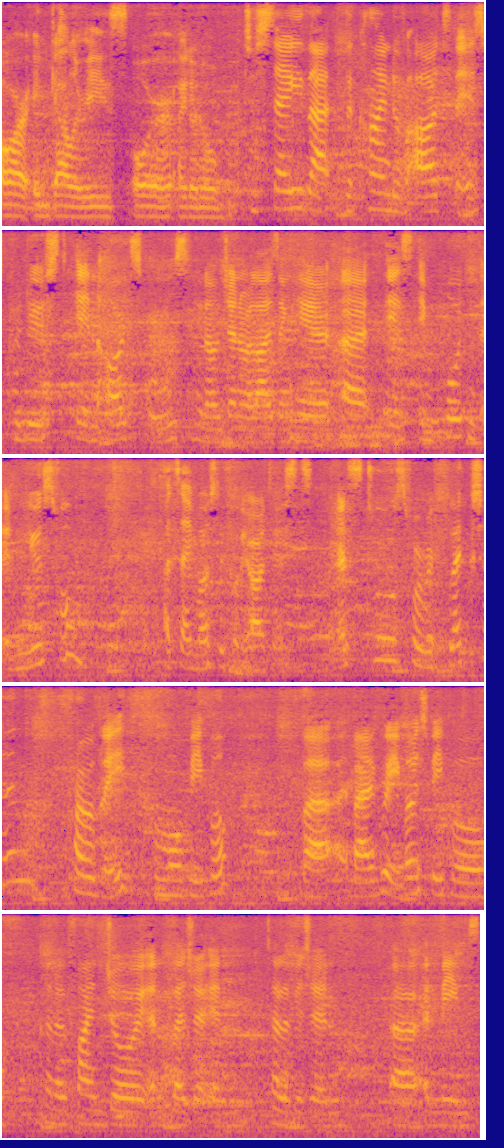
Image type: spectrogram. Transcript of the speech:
art in galleries or I don't know. To say that the kind of art that is produced in art schools, you know, generalizing here, uh, is important and useful I'd say mostly for the artists. As tools for reflection, probably for more people, but, but I agree, most people kind of find joy and pleasure in television uh, and memes.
